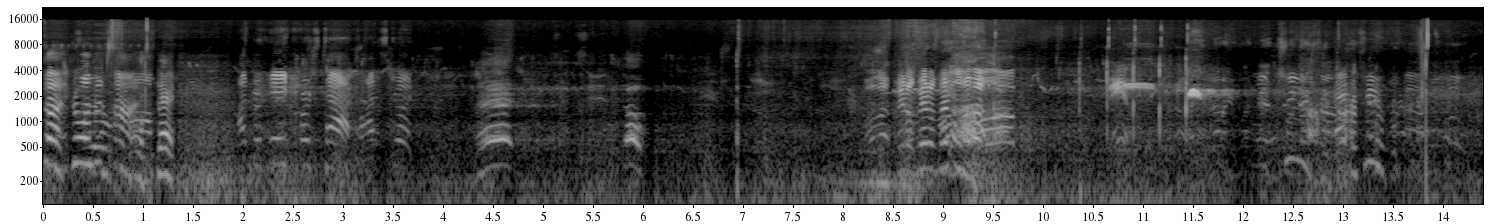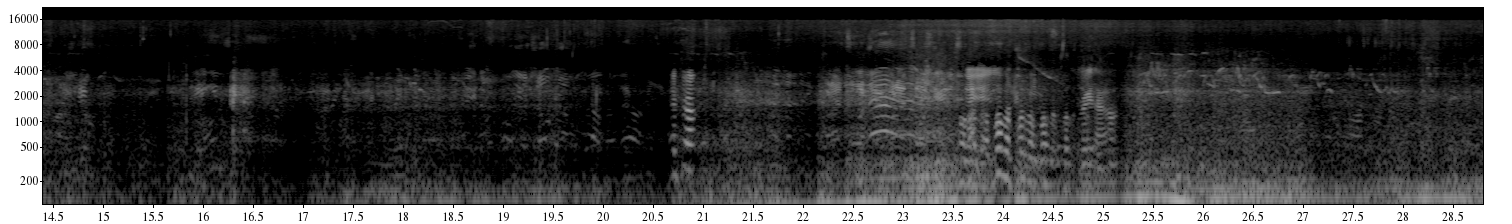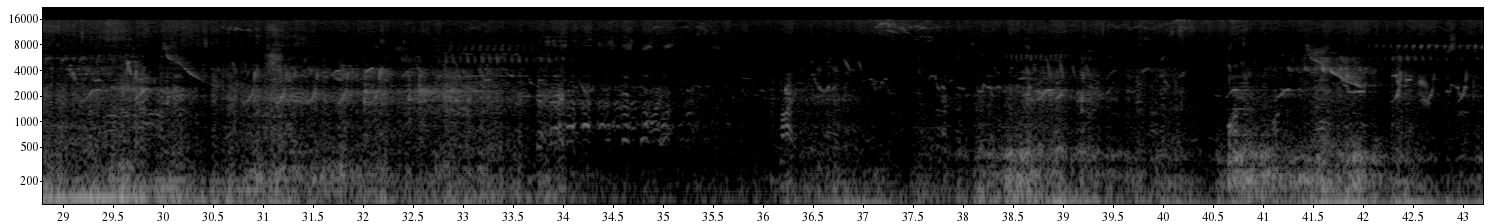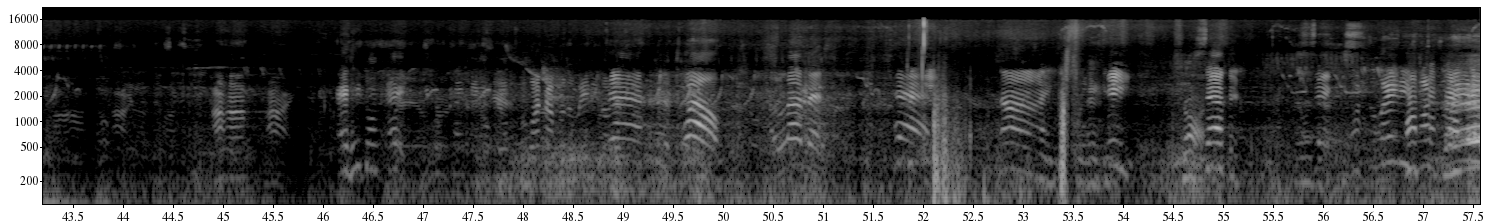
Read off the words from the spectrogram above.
Silva, through on the time. Oh, okay. Under eight, first half. That's good. Let go. Hold up, middle, middle, middle, hold up. Damn. And two, and two. Hold up, hold up, hold up, hold up. Amen.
